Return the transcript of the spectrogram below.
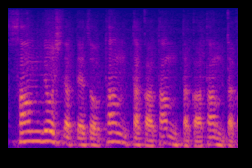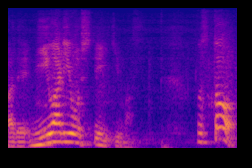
3拍子だったやつをタンタカタンタカタンタカで2割をしていきます。そうすると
